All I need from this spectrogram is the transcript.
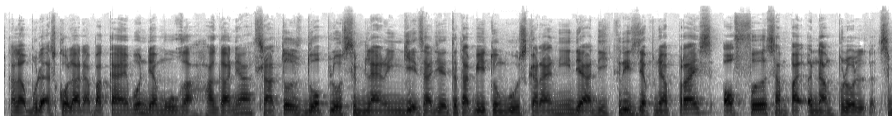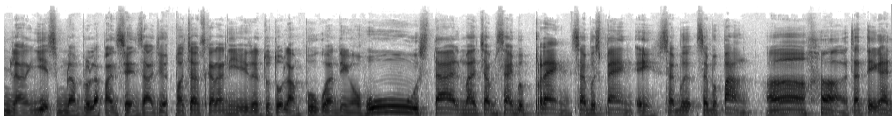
Kalau budak sekolah nak pakai pun dia murah harganya RM129 saja. Tetapi tunggu sekarang ni dia decrease dia punya price offer sampai RM69.98 saja. Macam sekarang ni Aaron tutup lampu korang tengok hu style macam cyber prank cyber spang eh cyber cyberpunk ha, ha cantik kan?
